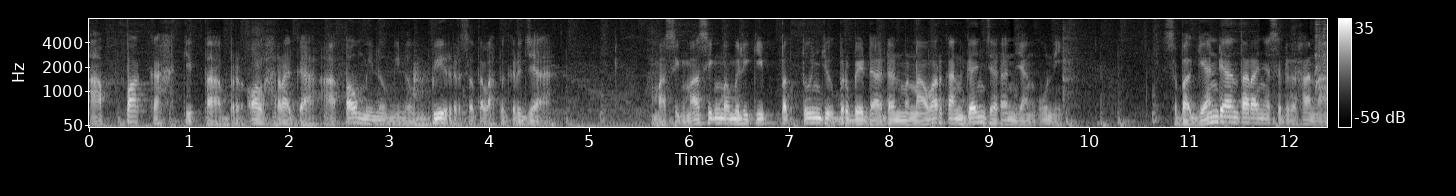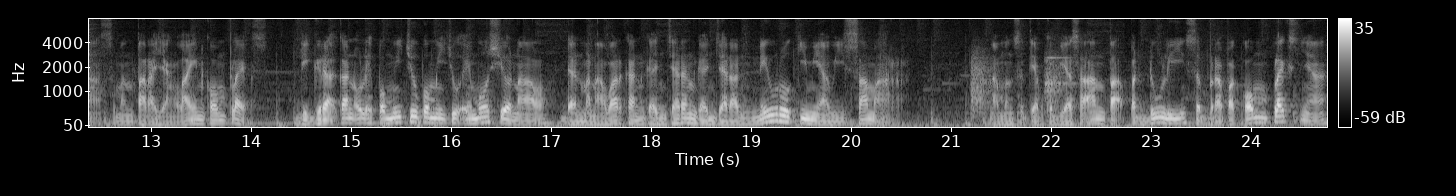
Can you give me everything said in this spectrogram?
apakah kita berolahraga atau minum-minum bir setelah bekerja. Masing-masing memiliki petunjuk berbeda dan menawarkan ganjaran yang unik. Sebagian di antaranya sederhana, sementara yang lain kompleks, digerakkan oleh pemicu-pemicu emosional dan menawarkan ganjaran-ganjaran neurokimiawi samar. Namun setiap kebiasaan tak peduli seberapa kompleksnya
